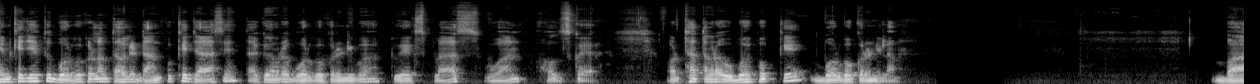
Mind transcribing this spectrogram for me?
এনকে যেহেতু বর্গ করলাম, তাহলে ডান পক্ষে যা আছে, তাকে আমরা বর্গ করে নিব two x plus one whole square অর্থাৎ আমরা উভয় পক্ষে বর্গ করে নিলাম। বা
